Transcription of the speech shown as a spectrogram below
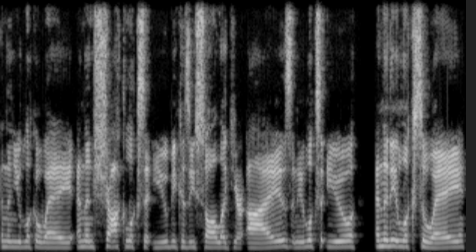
and then you look away, and then Shock looks at you because he saw like your eyes, and he looks at you, and then he looks away,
